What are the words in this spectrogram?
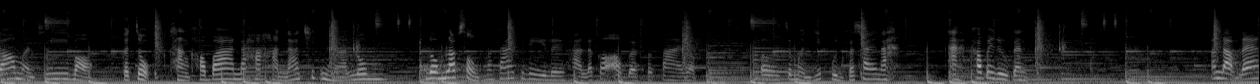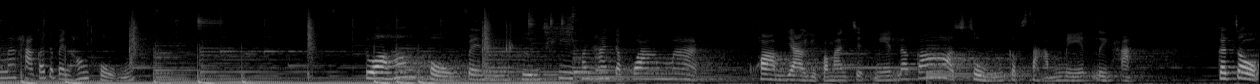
ก็เหมือนที่บอกกระจกทางเข้าบ้านนะคะ หันหน้าทิศเหนือลมลมรับส่งค่อนข้จะดีเลยค่ะ แล้วก็ออกแบบสไตล์แบบเออจะเหมือนญี่ปุ่นก็ใช่นะ อะเข้าไปดูกัน อันดับแรกนะคะก็จะเป็นห้องโถง ตัวห้องโถงเป็นพื้นที่ค่อนข้างจะกว้างมาก ความยาวอยู่ประมาณ 7 เมตร แล้วก็สูงเกับ3 เมตรเลยค่ะ กระจก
